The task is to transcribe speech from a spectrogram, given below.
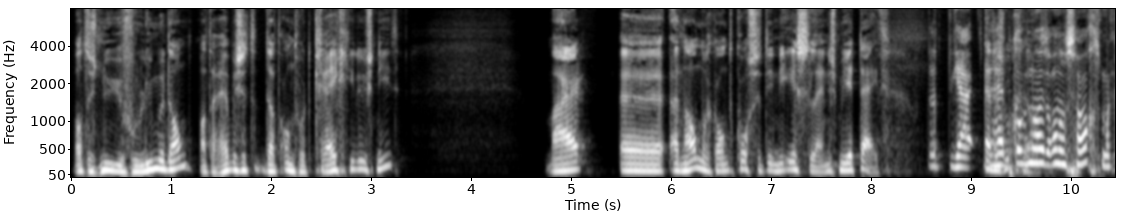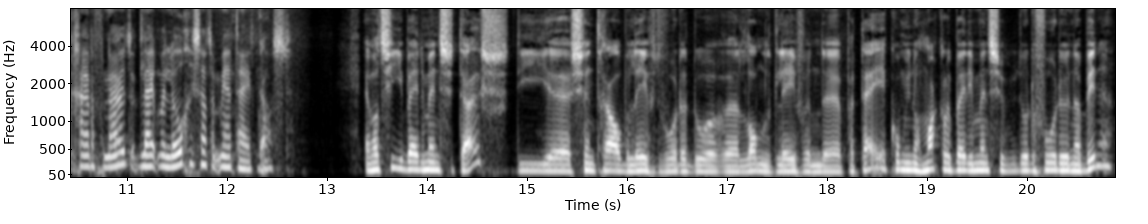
Wat is nu je volume dan? Want daar hebben ze het, dat antwoord krijg je dus niet. Maar uh, aan de andere kant kost het in de eerste lijn dus meer tijd. Dat, ja, dat heb ik ook nooit onderzocht, maar ik ga ervan uit. Het lijkt me logisch dat het meer tijd kost. Ja. En wat zie je bij de mensen thuis die uh, centraal beleverd worden door uh, landelijk leverende partijen? Kom je nog makkelijk bij die mensen door de voordeur naar binnen?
